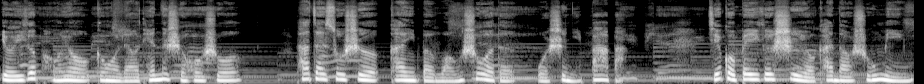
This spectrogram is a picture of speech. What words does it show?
有一个朋友跟我聊天的时候说。他在宿舍看一本王朔的《我是你爸爸》，结果被一个室友看到书名，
